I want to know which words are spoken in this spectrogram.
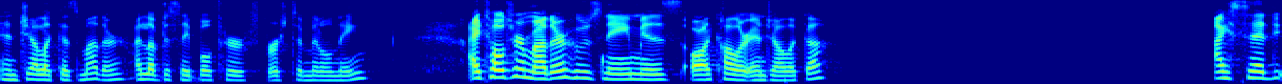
Angelica's mother, I love to say both her first and middle name. I told her mother, whose name is, oh, I call her Angelica. I said,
